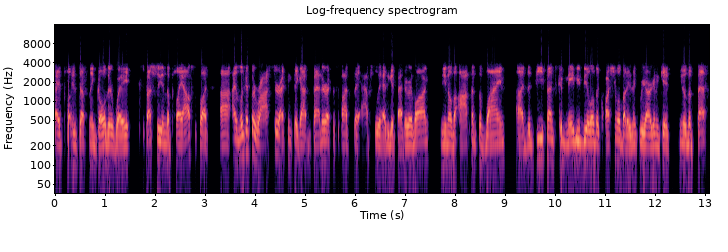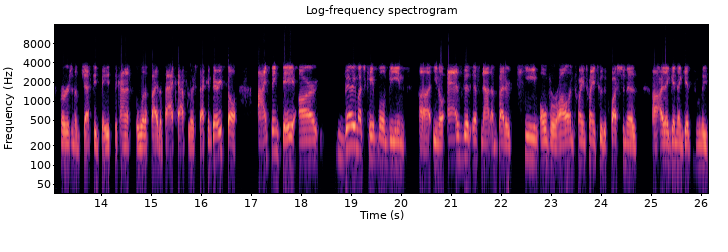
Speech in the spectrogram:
type plays definitely go their way, especially in the playoffs. But uh, I look at the roster. I think they got better at the spots they absolutely had to get better along. You know, the offensive line, uh, the defense could maybe be a little bit questionable, but I think we are going to get you know the best version of Jessie Bates to kind of solidify the back half of their secondary. So I think they are very much capable of being uh, you know, as good, if not a better team overall in 2022. The question is, uh, are they going to get some of these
